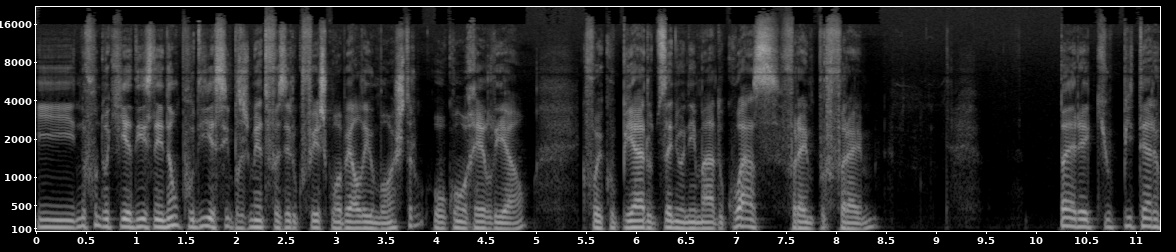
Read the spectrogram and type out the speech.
E, no fundo, aqui a Disney não podia simplesmente fazer o que fez com a Bela e o Monstro ou com o Rei Leão, que foi copiar o desenho animado quase frame por frame, para que o Peter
